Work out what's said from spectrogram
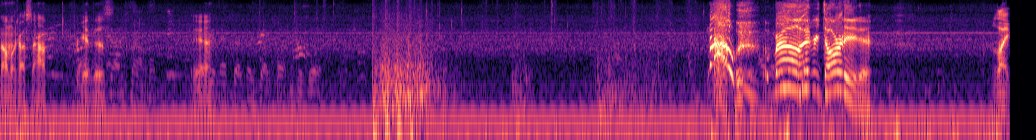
No, I'm gonna try to stop. Forget this. Yeah. No! Bro, that's retarded! Like,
